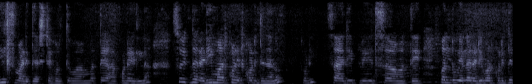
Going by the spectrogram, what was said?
ರೀಲ್ಸ್ ಮಾಡಿದ್ದೆ ಅಷ್ಟೇ ಹೊರತು ಮತ್ತೆ ಹಾಕೊಂಡೇ ಇರಲಿಲ್ಲ. ಸೊ ಇದನ್ನ ರೆಡಿ ಮಾಡ್ಕೊಂಡು ಇಟ್ಕೊಂಡಿದ್ದೆ ನಾನು. ನೋಡಿ ಸ್ಯಾರಿ ಪ್ಲೇಟ್ಸ್ ಮತ್ತು ಪಲ್ಲು ಎಲ್ಲ ರೆಡಿ ಮಾಡ್ಕೊಂಡಿದ್ದೆ.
